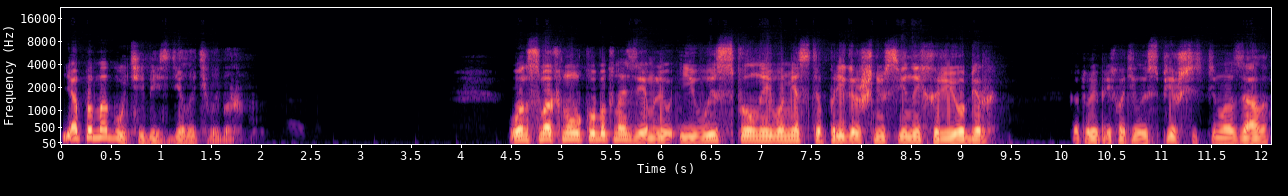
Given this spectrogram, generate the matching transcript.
Я помогу тебе сделать выбор. Он смахнул кубок на землю и высыпал на его место пригоршню свиных ребер, которые прихватил из пиршественного зала.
